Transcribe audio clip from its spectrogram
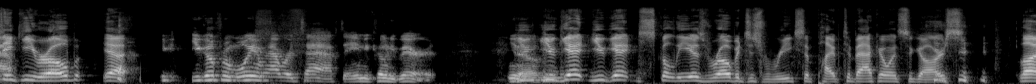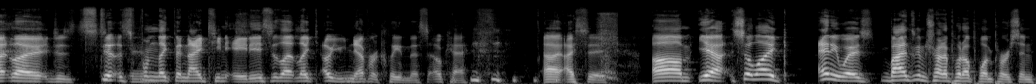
stinky robe. Yeah, you, you go from William Howard Taft to Amy Coney Barrett. You know, you, you get you get Scalia's robe. It just reeks of pipe tobacco and cigars. like like just still it's from like the 1980s. Like, like oh you never clean this. Okay, uh, I see. Um yeah. So like anyways, Biden's gonna try to put up one person.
